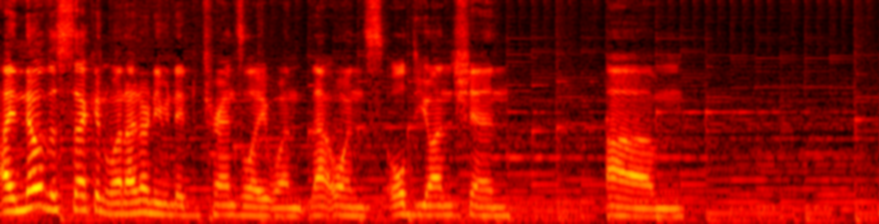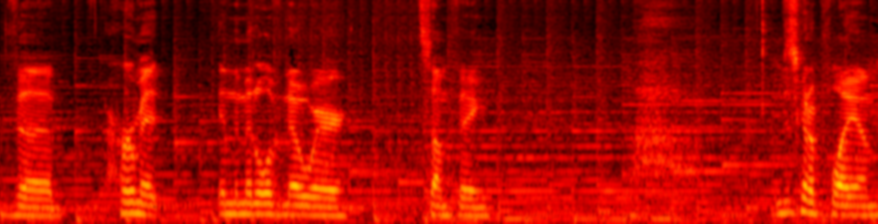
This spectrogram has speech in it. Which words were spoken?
I know the second one. I don't even need to translate one. That one's Old Yuanxian. Um, the hermit in the middle of nowhere. Something. I'm just gonna play him.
